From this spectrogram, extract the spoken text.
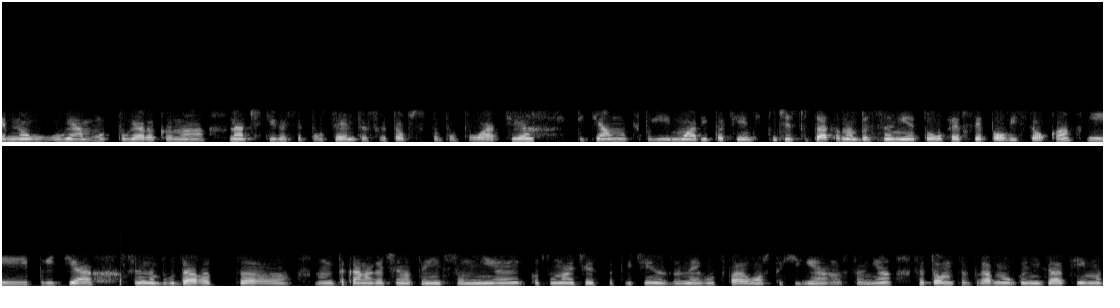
е много голямо от порядъка на над 40% сред общата популация. Специално при млади пациенти частотата на безсънието е все по-висока и при тях се наблюдават така наречената инсомния, като най-честа причина за него това е лошата хигиена на съня. Световната здравна организация има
